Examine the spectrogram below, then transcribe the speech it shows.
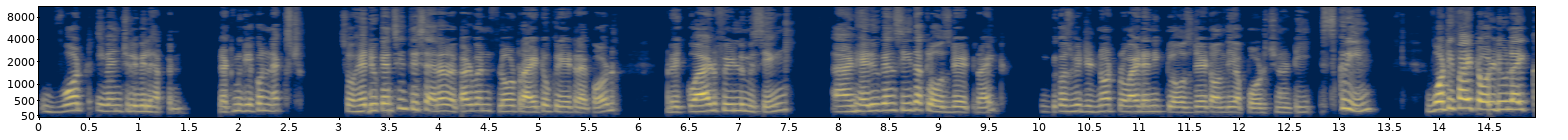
what eventually will happen. Let me click on next. So here you can see this error occurred when flow tried to create record. Required field missing. And here you can see the close date right because we did not provide any close date on the opportunity screen. What if I told you like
